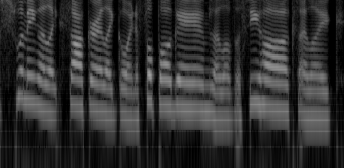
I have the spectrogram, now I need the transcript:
swimming. I like soccer. I like going to football games. I love the Seahawks. I like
